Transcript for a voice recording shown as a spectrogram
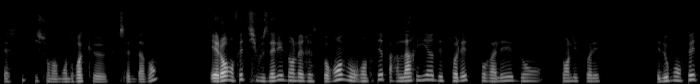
classiques qui sont au même endroit que, que celle d'avant. Et alors, en fait, si vous allez dans les restaurants, vous rentrez par l'arrière des toilettes pour aller dans, dans les toilettes. Et donc, en fait,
